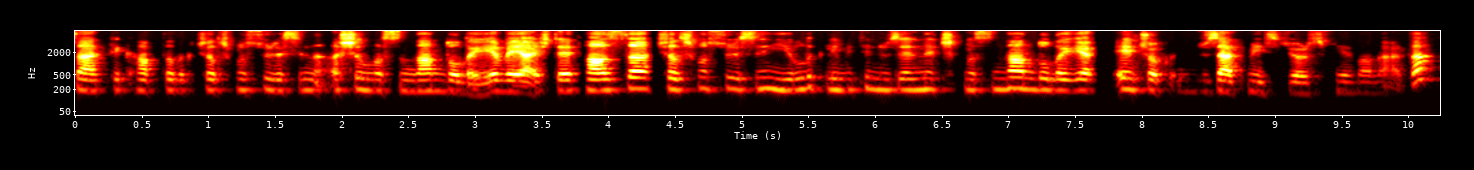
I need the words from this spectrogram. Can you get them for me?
saatlik haftalık çalışma süresinin aşılmasından dolayı veya işte fazla çalışma süresinin yıllık limitin üzerine çıkmasından dolayı en çok düzeltme istiyoruz firmalarda.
